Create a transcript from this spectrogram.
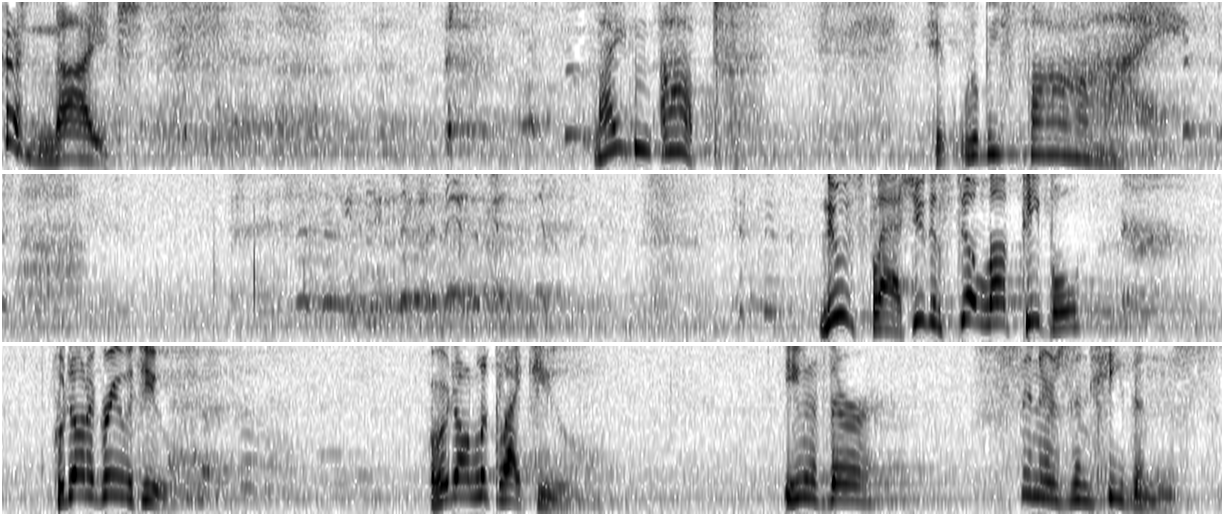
Good night. Lighten up. It will be fine. Newsflash, you can still love people who don't agree with you or who don't look like you, even if they're sinners and heathens.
